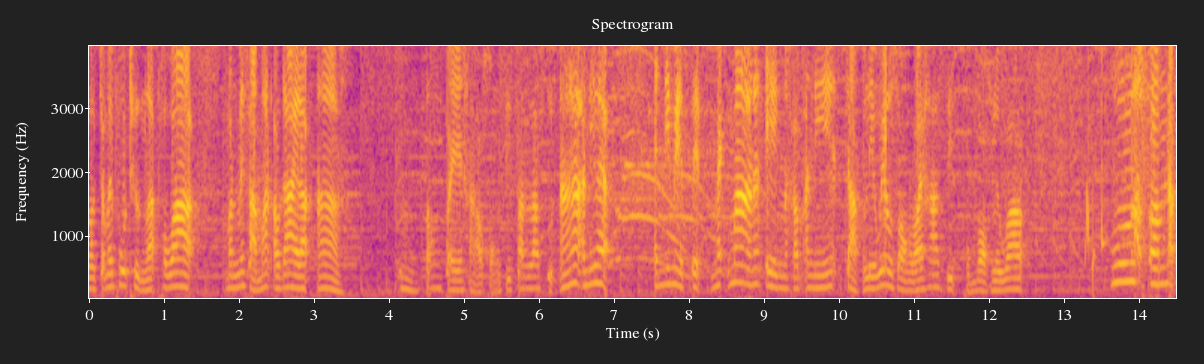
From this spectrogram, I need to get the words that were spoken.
เราจะไม่พูดถึงละ เพราะว่ามันไม่สามารถเอาได้ละ อ่าอืมต้องไปหาของซีซั่นล่าสุดอ่าอันนี้แหละ Animated Magma นั่นเองนะครับ อันนี้จากเลเวล 250 ผมบอกเลยว่าฟาร์มหนัก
